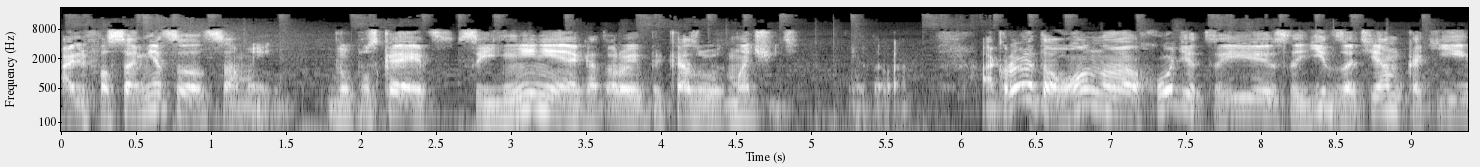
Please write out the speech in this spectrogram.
альфа-самец этот самый выпускает соединения, которые приказывают мочить этого. А кроме того, он э, ходит и следит за тем, какие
